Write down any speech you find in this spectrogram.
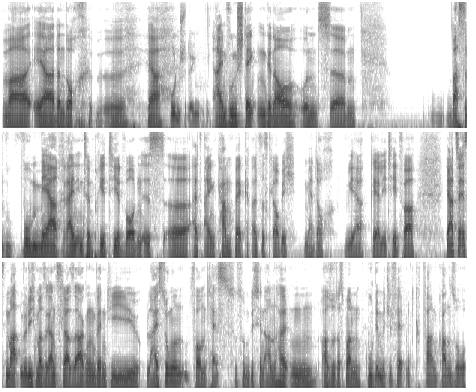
war eher dann doch, äh, ja. Wunschdenken. Ein Wunschdenken, genau. Und ähm, was, wo mehr rein interpretiert worden ist äh, als ein Comeback, als es, glaube ich, mehr doch wie Realität war. Ja, zu Aston Martin würde ich mal so ganz klar sagen, wenn die Leistungen vom Test so ein bisschen anhalten, also dass man gut im Mittelfeld mitfahren kann, so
